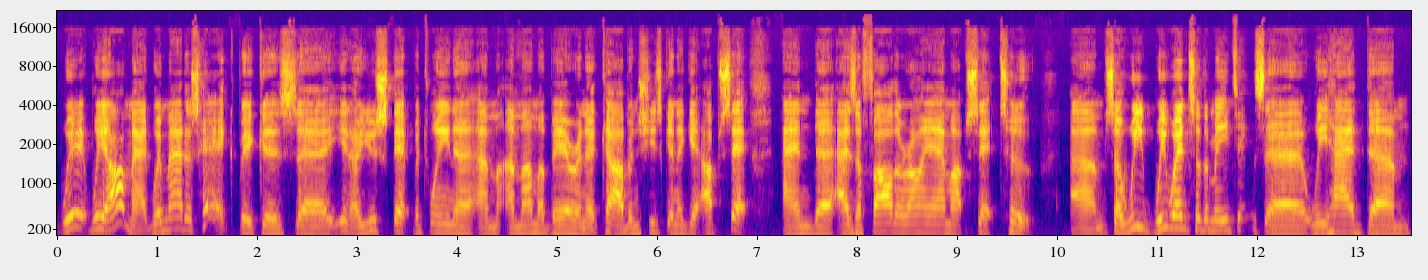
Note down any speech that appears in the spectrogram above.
We, we are mad. We're mad as heck because, uh, you know, you step between a, a, a mama bear and a cub and she's going to get upset. And uh, as a father, I am upset too. Um, so we, we went to the meetings. we had. Um,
